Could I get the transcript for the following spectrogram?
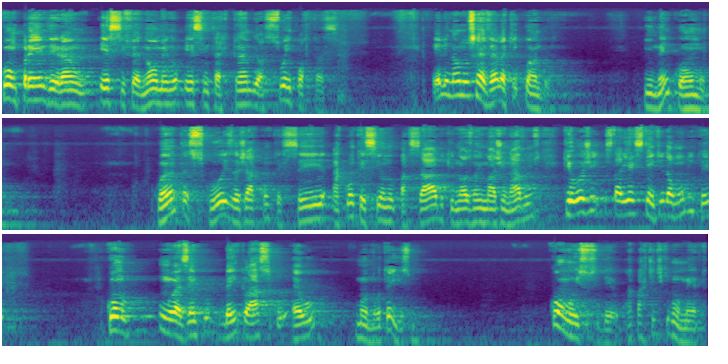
compreenderão esse fenômeno, esse intercâmbio, a sua importância. Ele não nos revela aqui quando e nem como. Quantas coisas já aconteciam, aconteciam no passado que nós não imaginávamos, que hoje estaria estendido ao mundo inteiro. Como um exemplo bem clássico é o monoteísmo. Como isso se deu? A partir de que momento?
